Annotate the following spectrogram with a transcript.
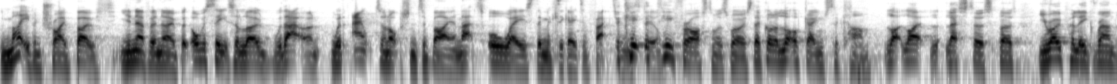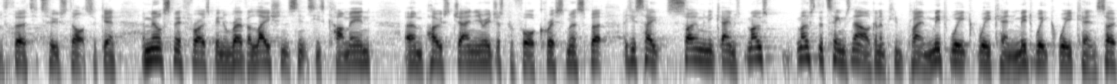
We might even try both. You never know. But obviously, it's a loan without an, without an option to buy, and that's always the mitigating factor. The key, the key, for Arsenal as well is they've got a lot of games to come. Like, like Leicester, Spurs, Europa League round of 32 starts again. Emil Smith Rowe's been a revelation since he's come in um, post January, just before Christmas. But as you say, so many games. Most most of the teams now are going to be playing midweek, weekend, midweek, weekend. So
